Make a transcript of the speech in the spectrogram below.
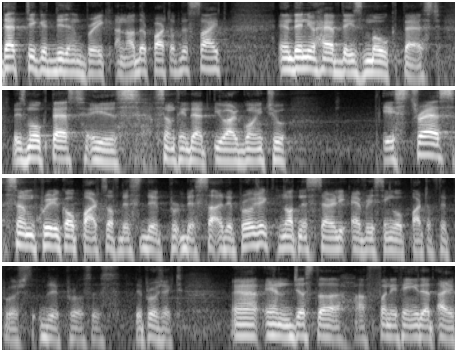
that ticket didn't break another part of the site. And then you have the smoke test. The smoke test is something that you are going to stress some critical parts of this, the, the, the project, not necessarily every single part of the, pro the process, the project. Uh, and just a, a, funny thing that I,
